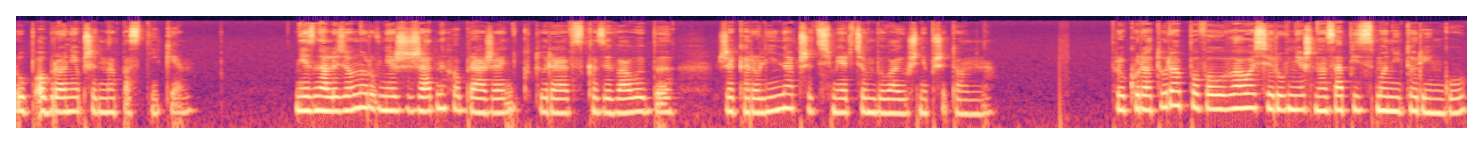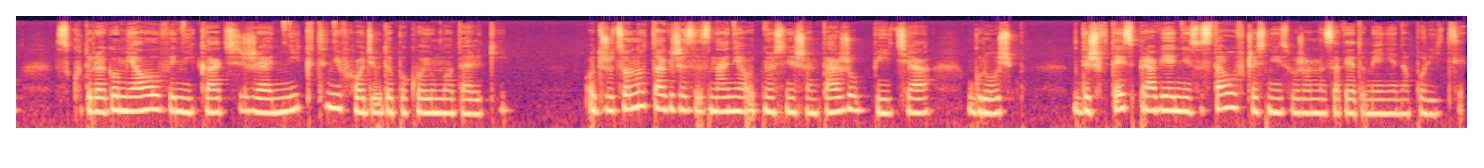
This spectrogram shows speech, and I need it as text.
lub obronie przed napastnikiem. Nie znaleziono również żadnych obrażeń, które wskazywałyby, że Karolina przed śmiercią była już nieprzytomna. Prokuratura powoływała się również na zapis z monitoringu, z którego miało wynikać, że nikt nie wchodził do pokoju modelki. Odrzucono także zeznania odnośnie szantażu, bicia, gruźb, gdyż w tej sprawie nie zostało wcześniej złożone zawiadomienie na policję.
